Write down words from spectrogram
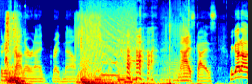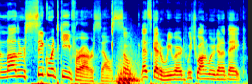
But it's counter right, right now. nice, guys. We got another secret key for ourselves. So, let's get a reward. Which one we're gonna take?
